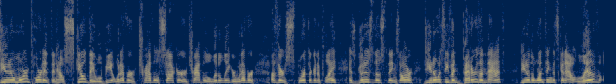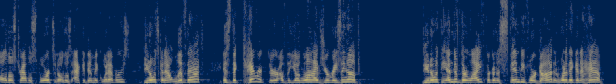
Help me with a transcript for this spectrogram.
Do you know more important than how skilled they will be at whatever travel soccer or travel little league or whatever other sport they're going to play? As good as those things are, do you know what's even better than that? Do you know the one thing that's going to outlive all those travel sports and all those academic whatevers? Do you know what's going to outlive that? Is the character of the young lives you're raising up. Do you know at the end of their life, they're going to stand before God, and what are they going to have?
